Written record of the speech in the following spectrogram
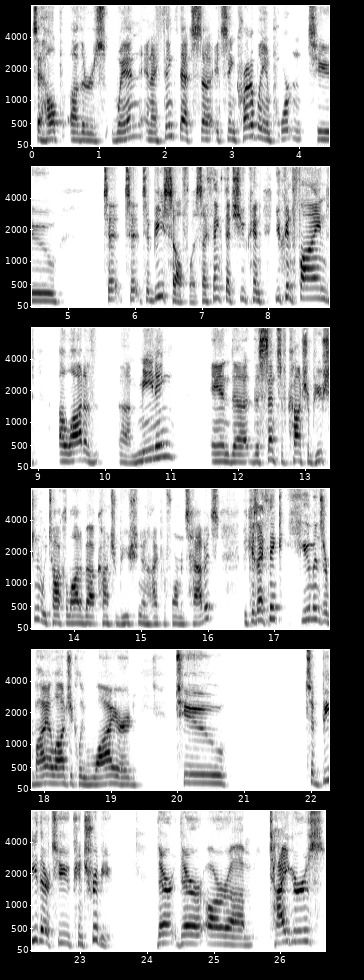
to help others win, and I think that's uh, it's incredibly important to to to to be selfless. I think that you can you can find a lot of uh, meaning and uh, the sense of contribution. We talk a lot about contribution and high performance habits because I think humans are biologically wired to to be there to contribute. There there are um, tigers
